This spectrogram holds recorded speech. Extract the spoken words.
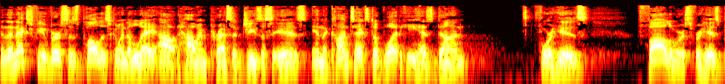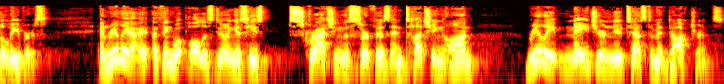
In the next few verses, Paul is going to lay out how impressive Jesus is in the context of what he has done for his followers, for his believers. And really, I, I, think what Paul is doing is he's scratching the surface and touching on really major New Testament doctrines.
